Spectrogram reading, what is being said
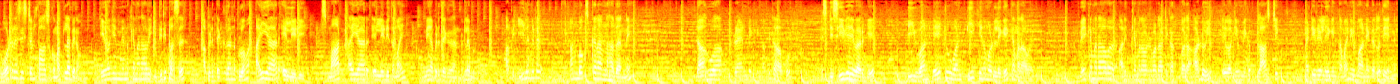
වෝට රෙසිස්ටන් පහසුකමත් ලැබෙනවා. ඒවගේ මෙම කැමරාව ඉදිරි පස අපිට දෙකගන්න පුළුවම IR LED smart IR LED තමයි මේ අපිට දෙකගන්න ලැබුණ. අපි ඊළඟට අන්බොක්ස් කරන්න හදන්නේ දාහවා බ්‍රෑන්් එකින් අපිට ආපු SDCVI වර්ගේ B1A21P කියන මොඩලගේ කැමරාවයි. මේ කැමරාව අනිත් කැමරාවට වඩා ටිකක් බර අඩුයි. ඒවගේ මේක ප්ලාස්ටික් මැටිරෙල් හකින් තමයි නිර්මාණය කරලා තියෙන්නේ.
